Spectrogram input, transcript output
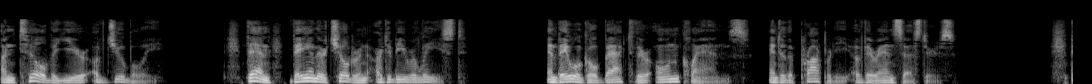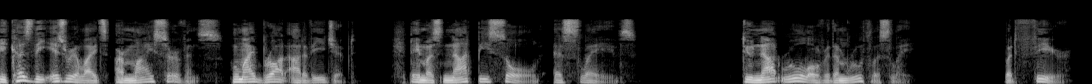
until the year of jubilee. Then they and their children are to be released and they will go back to their own clans and to the property of their ancestors. Because the israelites are my servants whom i brought out of egypt they must not be sold as slaves. Do not rule over them ruthlessly but fear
